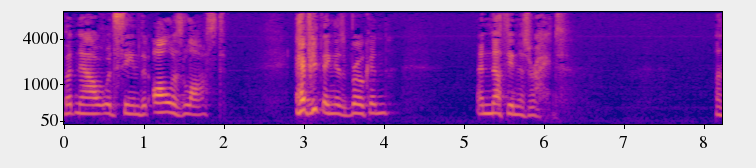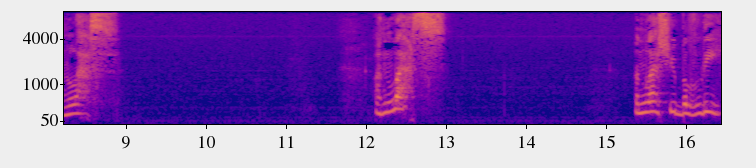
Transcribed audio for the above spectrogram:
But now it would seem that all is lost, everything is broken, and nothing is right. Unless unless unless you believed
